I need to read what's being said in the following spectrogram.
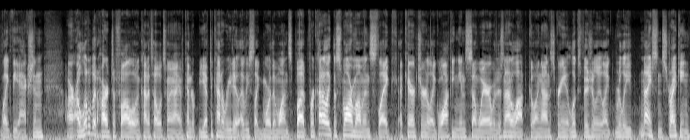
like the action are a little bit hard to follow and kind of tell what's going on. You, kind of, have to kind of read it at least like more than once. But for kind of like the smaller moments, like a character like walking in somewhere where there's not a lot going on, on the screen, it looks visually like really nice and striking.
